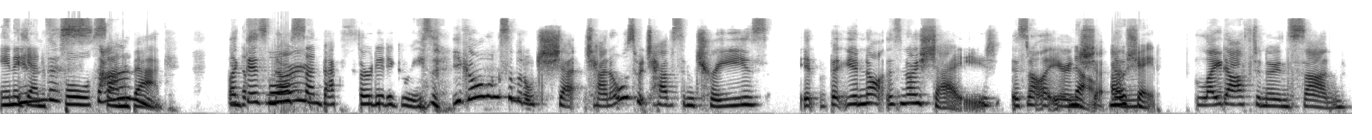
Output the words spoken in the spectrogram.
in again in full sun. sun back. Like the there's full no sun back 30 degrees. You go along some little chat channels which have some trees, it, but you're not, there's no shade. It's not like you're in no, sh- no um, shade. Late afternoon sun.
